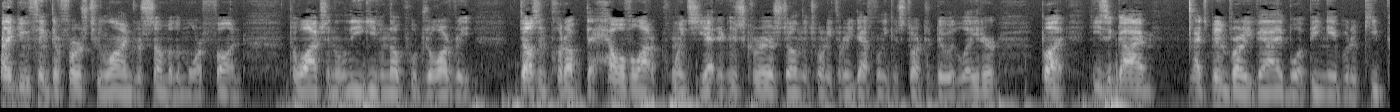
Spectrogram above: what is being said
I do think the first two lines were some of the more fun to watch in the league, even though Puljujarvi doesn't put up the hell of a lot of points yet in his career. Still in the 23, definitely can start to do it later. But he's a guy that's been very valuable at being able to keep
